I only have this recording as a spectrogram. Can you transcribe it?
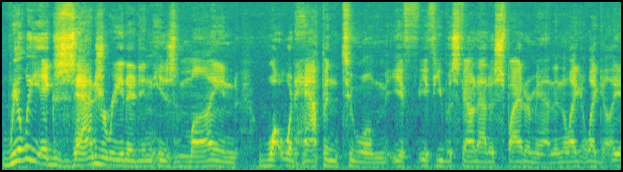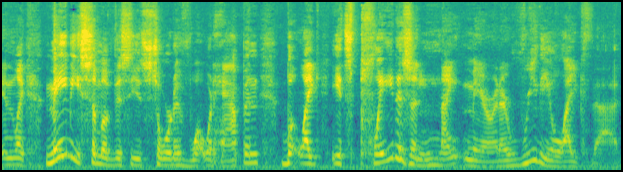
really exaggerated in his mind what would happen to him if, if he was found out as Spider-Man, and like like and like maybe some of this is sort of what would happen, but like it's played as a nightmare, and I really like that.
